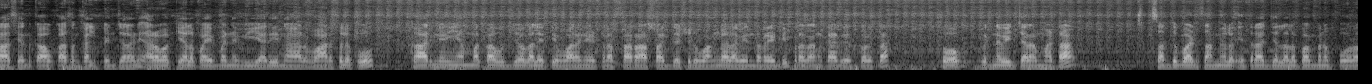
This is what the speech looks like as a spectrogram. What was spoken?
రాసేందుకు అవకాశం కల్పించాలని అరవై పైబడిన విఆర్ఏ వారసులకు కార్య నియామక ఉద్యోగాలు అయితే ఇవ్వాలని ట్రస్టా రాష్ట్ర అధ్యక్షుడు వంగ రవీందర్ రెడ్డి ప్రధాన కార్యదర్శి కొరత సో విన్నవించారన్నమాట. సర్దుబాటు సమయంలో ఇతర జిల్లాల పంపిన పూర్వ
